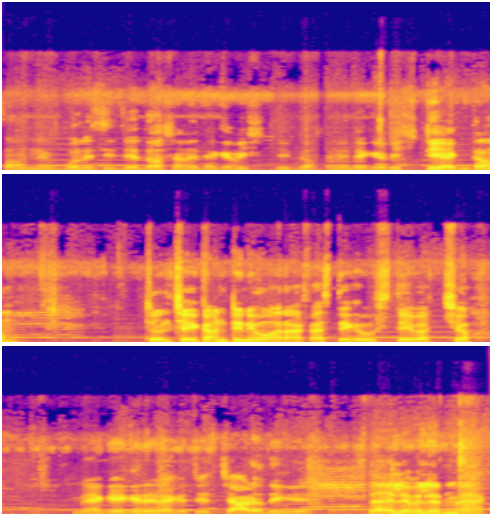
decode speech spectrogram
সামনে বলেছি যে দশমী থেকে বৃষ্টি, দশমী থেকে বৃষ্টি একদম চলছে কন্টিনিউ আর আকাশ থেকে বুঝতেই পারছ ম্যাগে ঘিরে রেখেছে চারোদিকে। তাই লেভেলের ম্যাগ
